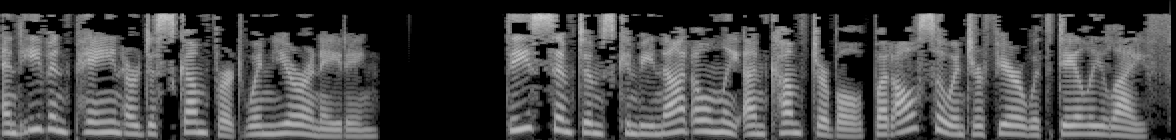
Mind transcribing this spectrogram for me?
and even pain or discomfort when urinating. These symptoms can be not only uncomfortable but also interfere with daily life.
